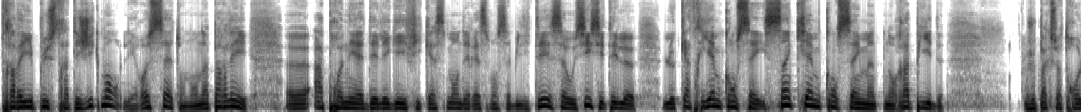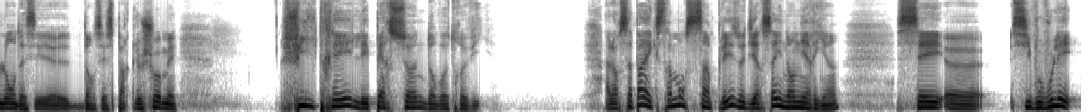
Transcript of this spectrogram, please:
Travaillez plus stratégiquement, les recettes, on en a parlé. Euh, apprenez à déléguer efficacement des responsabilités, ça aussi c'était le, le quatrième conseil. Cinquième conseil maintenant, rapide. Je veux pas que ce soit trop long dans ces, dans ces Sparkle Show, mais filtrez les personnes dans votre vie. Alors ça paraît extrêmement simpliste de dire ça, il n'en est rien. C'est, euh, si vous voulez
